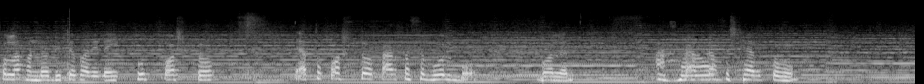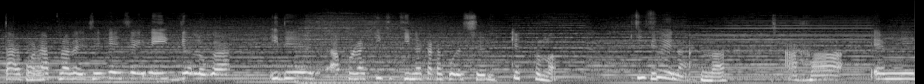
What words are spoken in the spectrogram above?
কোলাখণ্ড দিতে পারি নাই খুব কষ্ট। এত কষ্ট কার কাছে বলব? বলেন। কার কাছে শেয়ার করব? তারপরে হ্যাঁ। আপনারা এই যে এই যে ঈদ গেল গা ঈদে আপনারা কি কি কেনাকাটা করেছেন? কিচ্ছু না। কিছুই না? না। আহা এমনি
